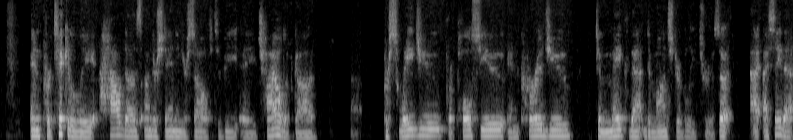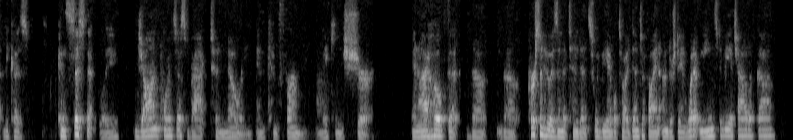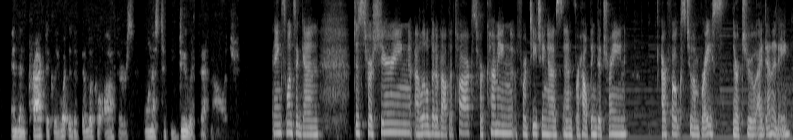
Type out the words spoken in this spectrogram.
And particularly, how does understanding yourself to be a child of God uh, persuade you, propulse you, encourage you to make that demonstrably true? So I, I say that because consistently, John points us back to knowing and confirming, making sure. And I hope that the the person who is in attendance would be able to identify and understand what it means to be a child of God, and then practically, what do the biblical authors want us to do with that knowledge? Thanks once again just for sharing a little bit about the talks, for coming, for teaching us, and for helping to train our folks to embrace their true identity.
